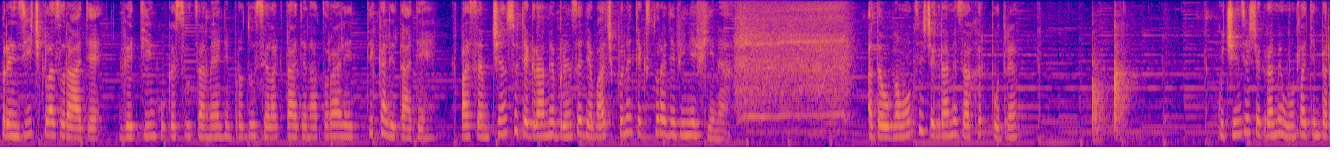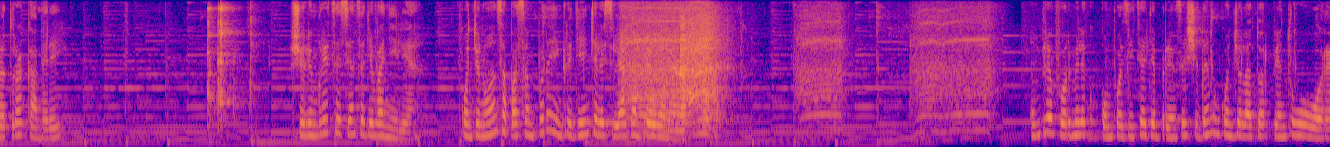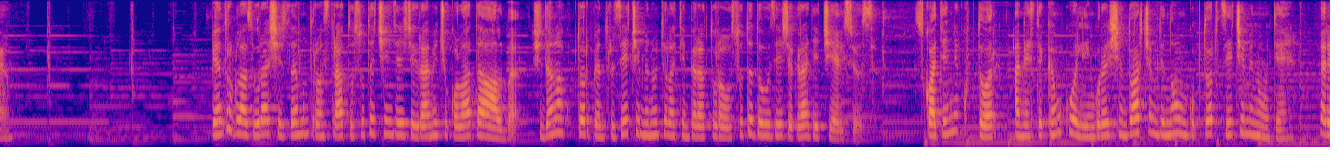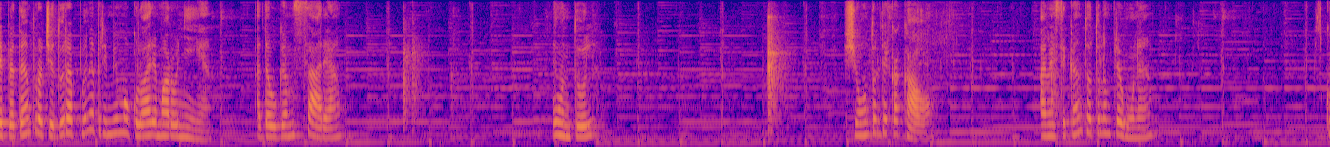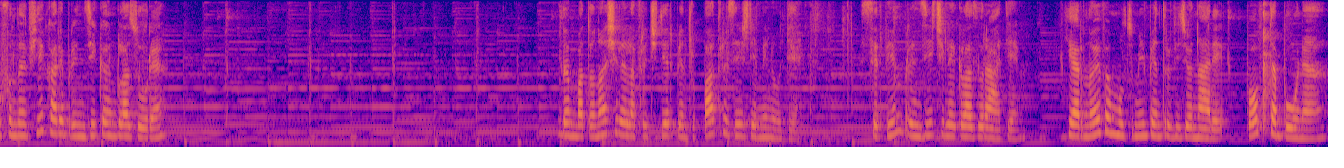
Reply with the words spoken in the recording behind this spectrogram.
Brânzici glazurate, gătim cu căsuța mea din produse lactate naturale de calitate. Pasăm 500 grame brânză de vaci până textura devine fină. Adăugăm 80 grame zahăr pudră, cu 50 grame unt la temperatura camerei și o linguriță esență de vanilie. Continuăm să pasăm până ingredientele se leagă împreună. Umplem formele cu compoziția de brânză și dăm în congelator pentru o oră. Pentru glazură așezăm într-un strat 150 de grame ciocolată albă și dăm la cuptor pentru 10 minute la temperatură 120 de grade Celsius. Scoatem din cuptor, amestecăm cu o lingură și întoarcem din nou în cuptor 10 minute. Repetăm procedura până primim o culoare maronie. Adăugăm sarea, untul și untul de cacao. Amestecăm totul împreună, scufundăm fiecare brânzică în glazură, dăm batonașele la frigider pentru 40 de minute. Servim brânzicile glazurate. Iar noi vă mulțumim pentru vizionare. Poftă bună!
